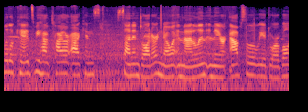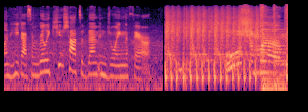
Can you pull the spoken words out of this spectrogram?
little kids. We have Tyler Atkins' son and daughter, Noah and Madeline, and they are absolutely adorable. And he got some really cute shots of them enjoying the fair. Ocean man,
